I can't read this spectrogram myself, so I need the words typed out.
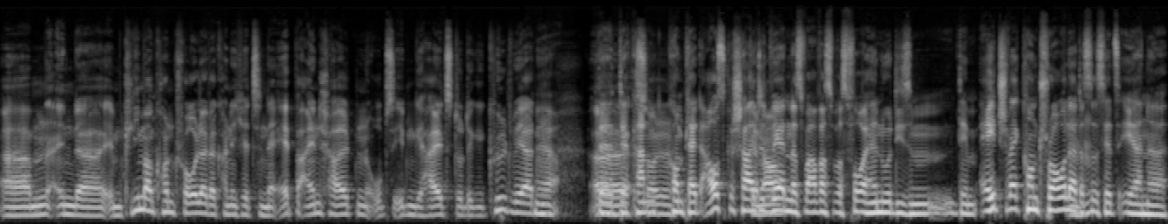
Ähm, in der, Im Klimacontroller, da kann ich jetzt in der App einschalten, ob es eben geheizt oder gekühlt werden. Ja. Der, der, äh, kann komplett ausgeschaltet genau. werden. Das war was, was vorher nur diesem dem HVAC-Controller, mhm. das ist jetzt eher eine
